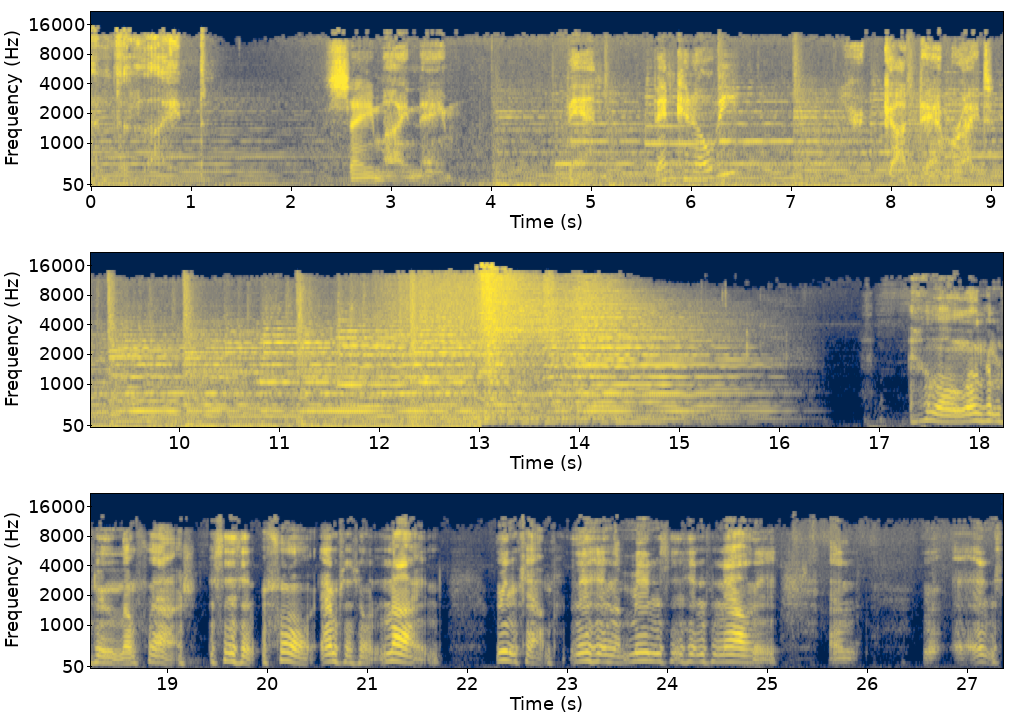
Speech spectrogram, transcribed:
And the light. Say my name. Ben? Ben Kenobi? You're goddamn right. Welcome to The Flash, Season 4, Episode 9. Recap. This is the mid-season finale, and it's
